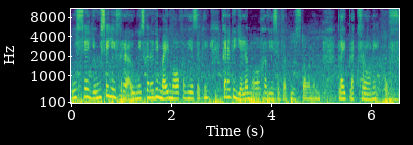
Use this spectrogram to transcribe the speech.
Hoe sê jy, hoe sê jy vir 'n ou mens kan dit nie my ma gewees het nie? Kan dit 'n hele ma gewees het wat moet staan en bly plek vra nie of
